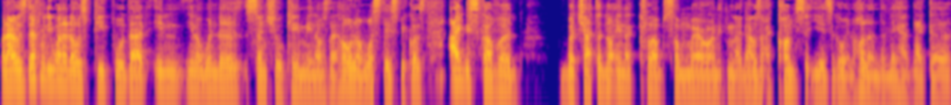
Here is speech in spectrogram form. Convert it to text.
but i was definitely one of those people that in you know when the sensual came in i was like hold on what's this because i discovered bachata not in a club somewhere or anything like that. I was at a concert years ago in Holland and they had like a,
